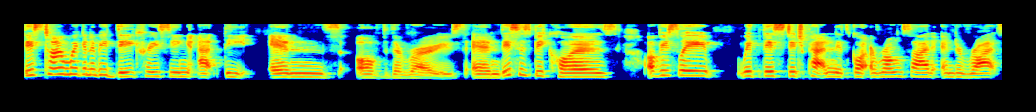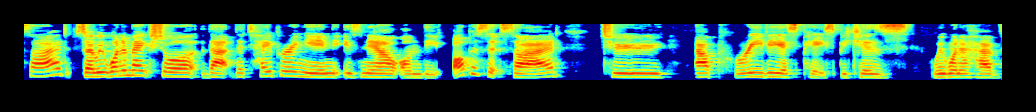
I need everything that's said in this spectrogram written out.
this time we're going to be decreasing at the ends of the rows. And this is because obviously with this stitch pattern, it's got a wrong side and a right side. So we want to make sure that the tapering in is now on the opposite side to our previous piece because we want to have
